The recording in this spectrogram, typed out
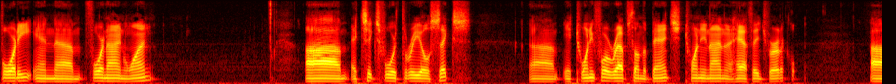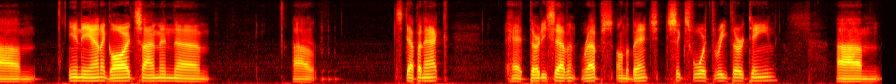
40 in um, 491 um, at 64306. Um, at 24 reps on the bench, 29 and a half inch vertical. Um, Indiana guard Simon um, uh, Stepaniak had 37 reps on the bench, 6'4", 313. Um,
